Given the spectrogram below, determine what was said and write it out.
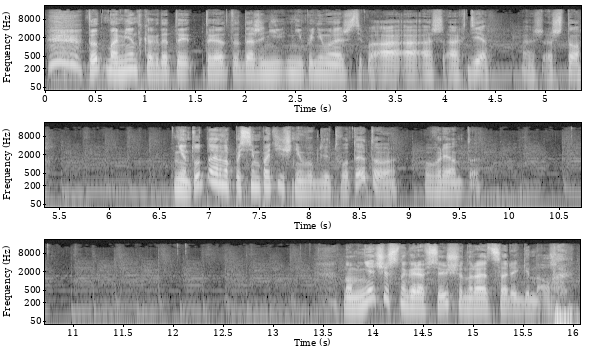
Тот момент, когда ты, ты, ты даже не, не понимаешь, типа, а, а, а, а где? А, а что? Нет, тут, наверное, посимпатичнее выглядит вот этого варианта. Но мне, честно говоря, все еще нравится оригинал.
